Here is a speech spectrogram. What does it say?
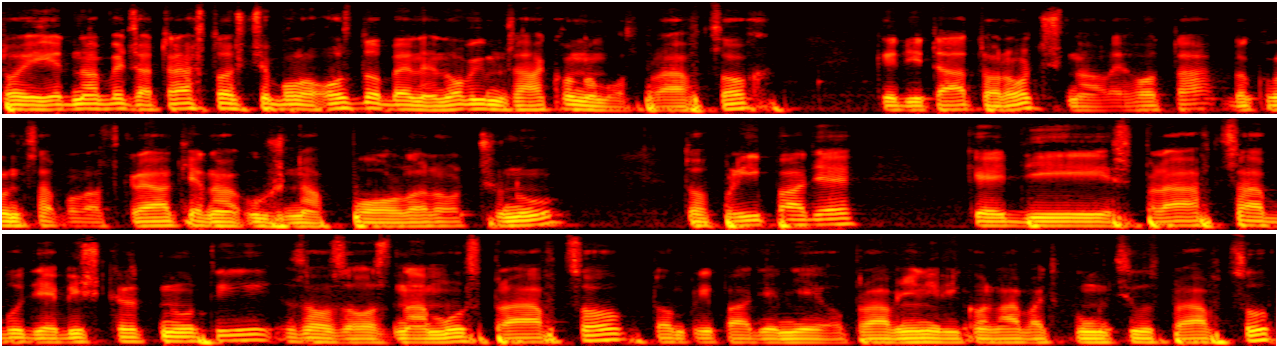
To je jedna vec a teraz to ešte bolo ozdobené novým zákonom o správcoch, kedy táto ročná lehota dokonca bola skrátená už na polročnú. To v prípade, kedy správca bude vyškrtnutý zo zoznamu správcov, v tom prípade nie je oprávnený vykonávať funkciu správcu,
